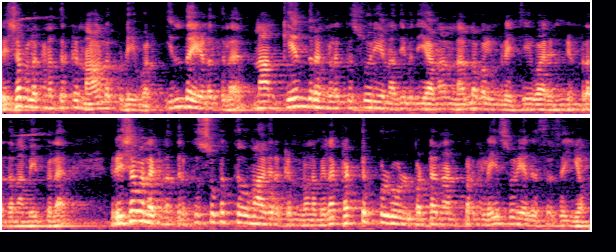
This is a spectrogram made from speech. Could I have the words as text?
ரிஷப லக்னத்திற்கு நாலு குடைவர் இந்த இடத்துல நான் கேந்திரங்களுக்கு சூரியன் அதிபதியானால் நல்ல பலன்களை செய்வார் என்கின்ற தன் அமைப்புல ரிஷப லக்னத்திற்கு சுகத்துவமாக இருக்கின்ற நிலைமையில கட்டுக்குள் உள்பட்ட நட்பங்களை சூரிய தசை செய்யும்.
